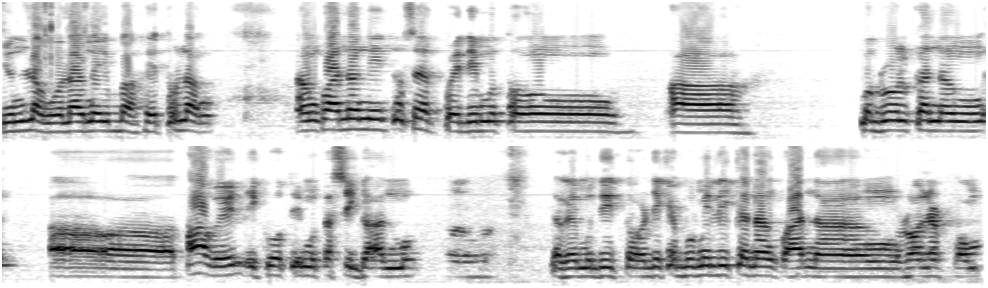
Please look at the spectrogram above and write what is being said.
Yun lang, wala na iba. Ito lang. Ang kwano nito, sir, pwede mo tong ah, mag-roll ka ng ah, towel, ikutin mo, tas sigaan mo. Lagay mo dito, or di ka bumili ka ng, kwan, ng roller foam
